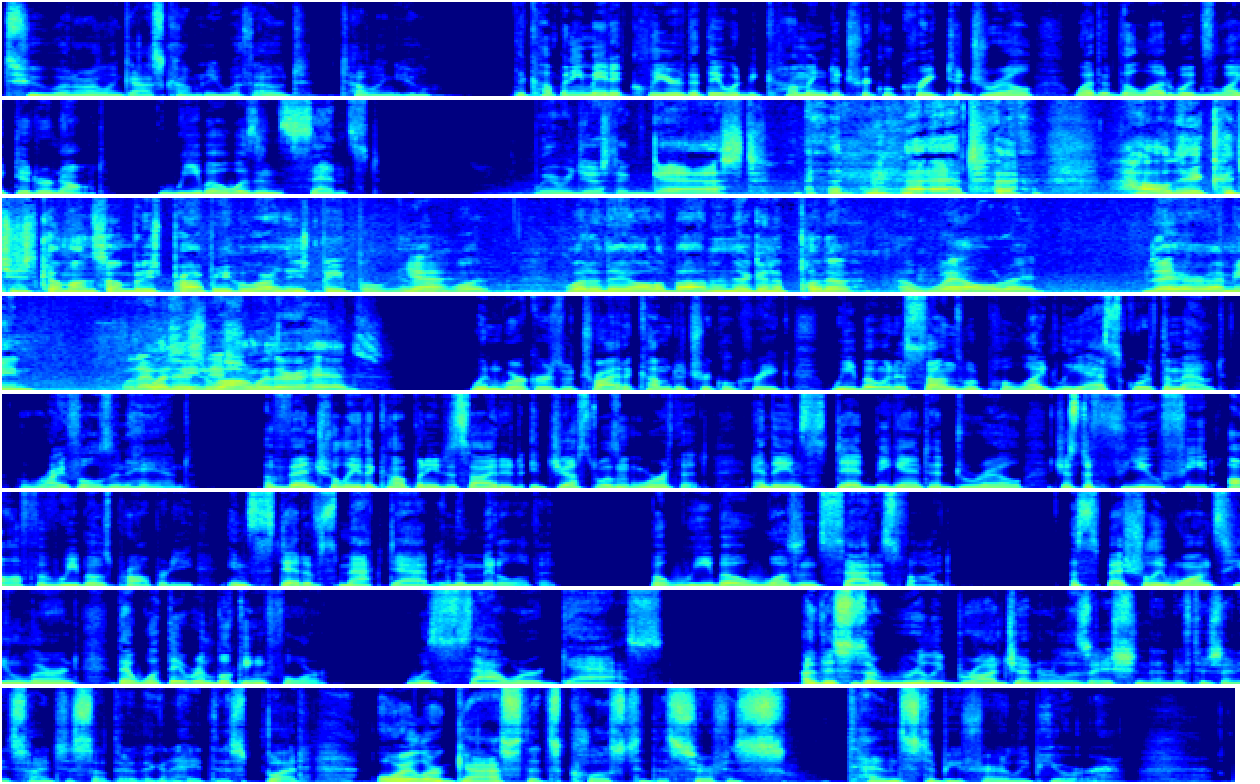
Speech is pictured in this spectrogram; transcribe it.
to an oil and gas company without telling you. The company made it clear that they would be coming to Trickle Creek to drill, whether the Ludwigs liked it or not. Wiebo was incensed. We were just aghast at uh, how they could just come on somebody's property. Who are these people? You Yeah. Know, what what are they all about? And they're going to put a, a well right there? I mean, Well, that what was the wrong with their heads? When workers would try to come to Trickle Creek, Wiebo and his sons would politely escort them out, rifles in hand. Eventually, the company decided it just wasn't worth it, and they instead began to drill just a few feet off of Wiebo's property instead of smack dab in the middle of it. But Wiebo wasn't satisfied, especially once he learned that what they were looking for was sour gas. Uh, this is a really broad generalization, and if there's any scientists out there, they're going to hate this. But oil or gas that's close to the surface tends to be fairly pure.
